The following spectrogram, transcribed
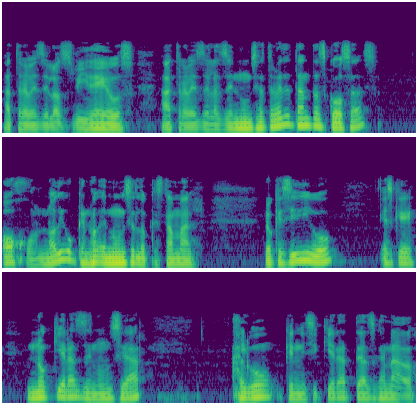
a través de los videos, a través de las denuncias, a través de tantas cosas. Ojo, no digo que no denuncies lo que está mal. Lo que sí digo es que no quieras denunciar algo que ni siquiera te has ganado.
